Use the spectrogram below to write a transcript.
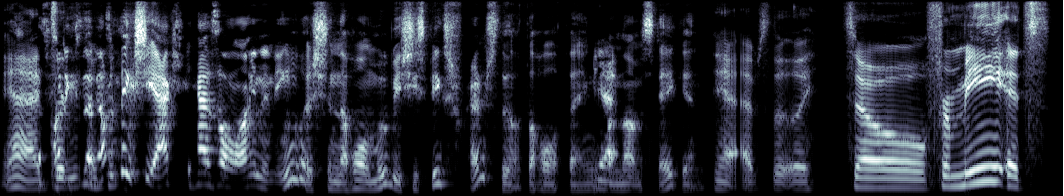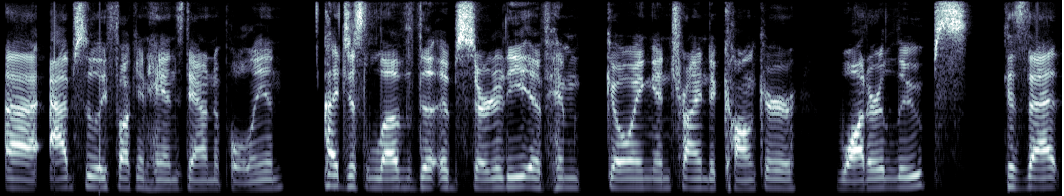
Yeah, I That's I don't think she actually has a line in English in the whole movie. She speaks French throughout the whole thing, Yeah. if I'm not mistaken. Yeah, absolutely. So for me, it's uh, absolutely fucking hands down Napoleon. I just love the absurdity of him going and trying to conquer Waterloo because that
